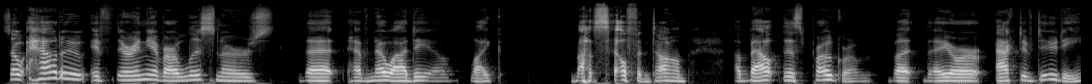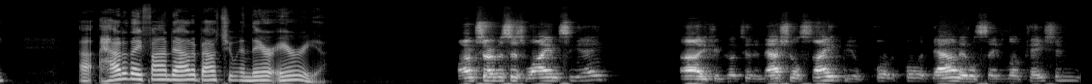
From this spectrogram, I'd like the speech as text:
So, how do, if there are any of our listeners that have no idea, like myself and Tom about this program, but they are active duty. Uh, how do they find out about you in their area? Armed Services YMCA. Uh, you can go to the national site. You pull it, pull it down. It'll say location.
